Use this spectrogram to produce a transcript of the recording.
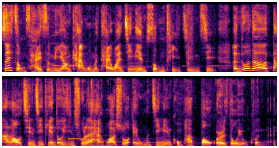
所以总裁怎么样看我们台湾今年总体经济？很多的大佬前几天都已经出来喊话说：“哎，我们今年恐怕保二都有困难。”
